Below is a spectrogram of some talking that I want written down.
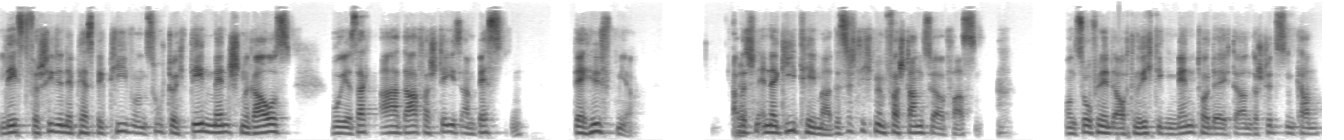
lest verschiedene Perspektiven und sucht euch den Menschen raus, wo ihr sagt, ah, da verstehe ich es am besten. Der hilft mir. Aber ja. das ist ein Energiethema, das ist nicht mit dem Verstand zu erfassen. Und so findet ihr auch den richtigen Mentor, der euch da unterstützen kann,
